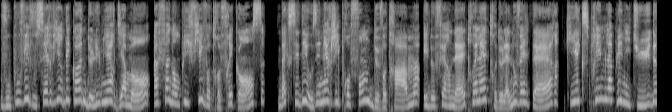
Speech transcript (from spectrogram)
vous pouvez vous servir des cônes de lumière diamant afin d'amplifier votre fréquence, d'accéder aux énergies profondes de votre âme et de faire naître l'être de la nouvelle Terre qui exprime la plénitude,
